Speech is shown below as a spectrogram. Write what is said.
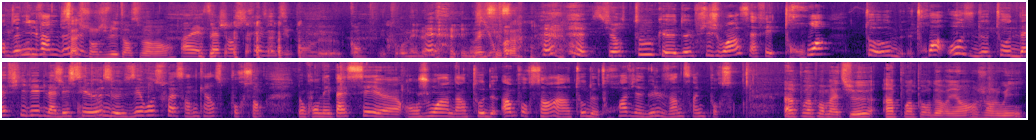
En 2022. Ça change vite en ce moment. Oui, ça change très vite. ça dépend de quand est tournée l'émission. oui, Surtout que depuis juin, ça fait 3 Taux, trois hausses de taux d'affilée de la BCE de 0,75%. Donc on est passé euh, en juin d'un taux de 1% à un taux de 3,25%. Un point pour Mathieu, un point pour Dorian, Jean-Louis.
